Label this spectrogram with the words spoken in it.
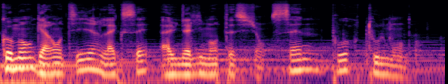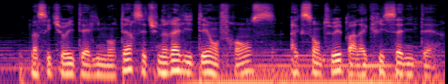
Comment garantir l'accès à une alimentation saine pour tout le monde? L'insécurité alimentaire, c'est une réalité en France, accentuée par la crise sanitaire.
